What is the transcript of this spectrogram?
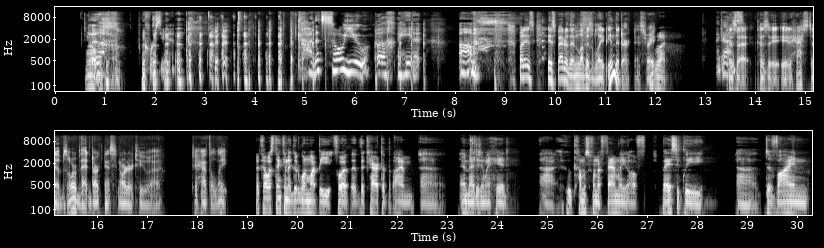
Ugh. Of course you did. God, that's so you. Ugh, I hate it. Um, But it's it's better than love is a light in the darkness, right? right. I guess. Because because it, it has to absorb that darkness in order to uh, to have the light. Like I was thinking, a good one might be for the, the character that I'm uh, imagining in my head, uh, who comes from a family of basically uh, divine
